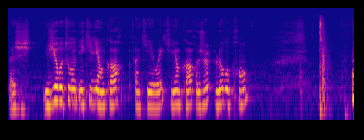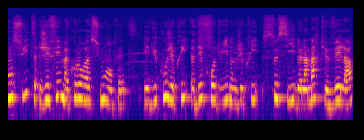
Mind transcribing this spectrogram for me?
bah, j'y retourne et qu'il y a encore, enfin qu'il y, ouais, qu'il y a encore, je le reprends Ensuite, j'ai fait ma coloration en fait. Et du coup, j'ai pris des produits. Donc, j'ai pris ceci de la marque Vela.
